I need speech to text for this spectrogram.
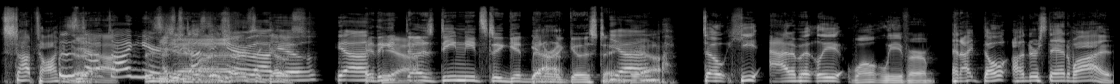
stop talking Just to her? stop talking here. This She doesn't care about you. Yeah. I think Yeah. it does. Dean needs to get better Yeah. at ghosting. Yeah. So he adamantly won't leave her. And I don't understand why.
